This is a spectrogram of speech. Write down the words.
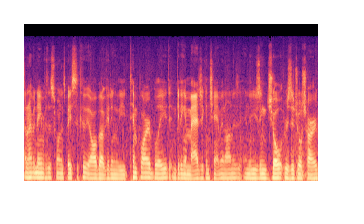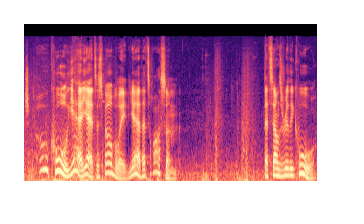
I don't have a name for this one. It's basically all about getting the Templar Blade and getting a magic enchantment on it, and then using Jolt Residual Charge. Oh, cool. Yeah, yeah, it's a spell blade. Yeah, that's awesome. That sounds really cool.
